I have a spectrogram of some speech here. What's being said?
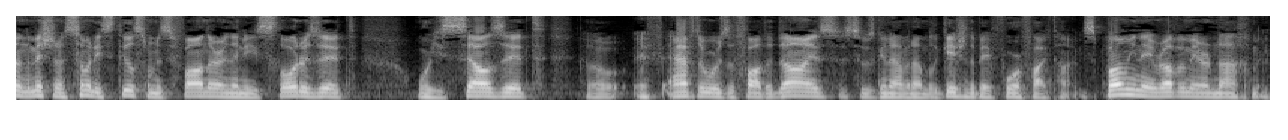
in the Mishnah if somebody steals from his father and then he slaughters it, or he sells it. So if afterwards the father dies, so he's going to have an obligation to pay four or five times. Bamine Rav Meir Nachman.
